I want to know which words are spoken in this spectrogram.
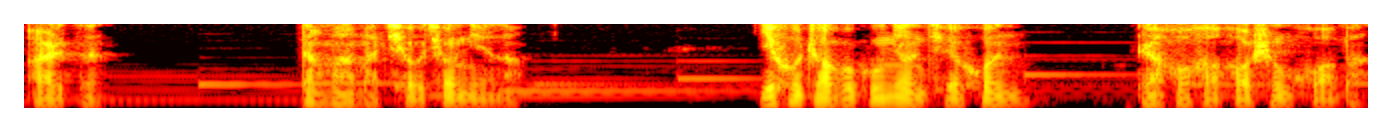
儿子，当妈妈求求你了，以后找个姑娘结婚，然后好好生活吧。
